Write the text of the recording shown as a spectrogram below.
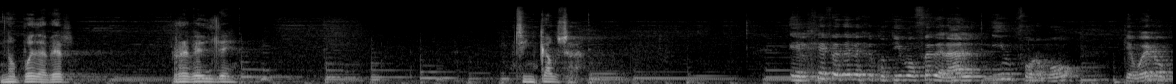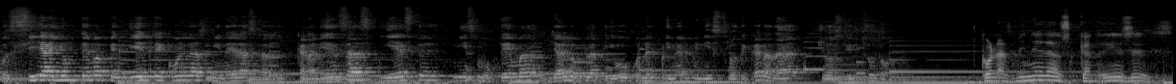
No puede haber rebelde sin causa. El jefe del Ejecutivo Federal informó que bueno, pues sí hay un tema pendiente con las mineras canadienses y este mismo tema ya lo platicó con el primer ministro de Canadá, Justin Trudeau. Con las mineras canadienses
